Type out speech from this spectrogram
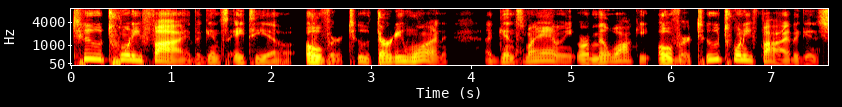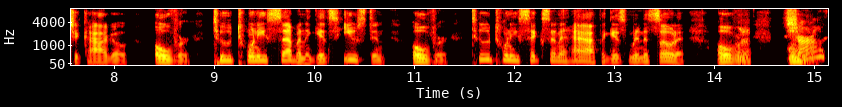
225 against ATL, over. 231 against Miami or Milwaukee over 225 against Chicago over 227 against Houston over 226 and a half against Minnesota over mm, mm. Charlotte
